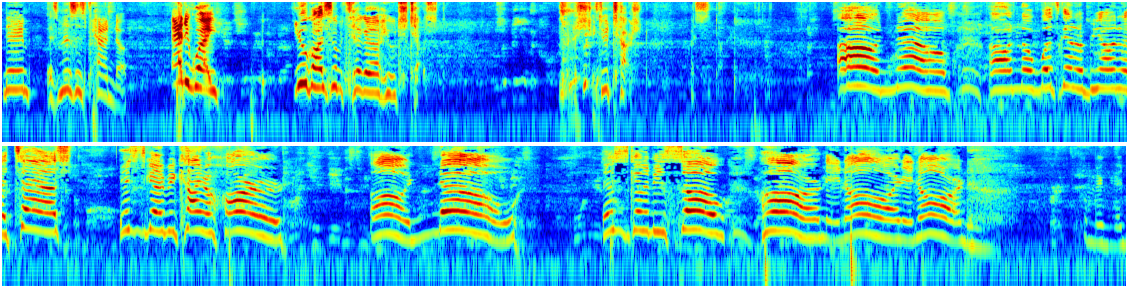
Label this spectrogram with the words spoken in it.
name is Mrs. Panda. Anyway, you guys are gonna be taking a huge test. Let's do a test. Oh no! I don't know what's gonna be on the test. This is gonna be kind of hard. Oh no! This is gonna be so hard and hard and hard. How am I gonna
